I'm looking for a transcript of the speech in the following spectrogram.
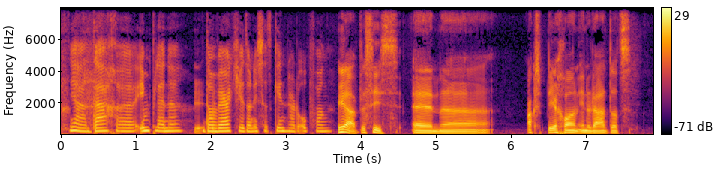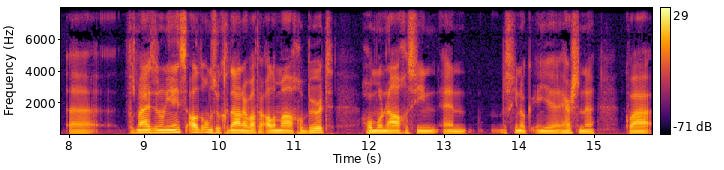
Ja, dagen inplannen. Dan werk je, dan is het kind naar de opvang. Ja, precies. En eh, accepteer gewoon inderdaad dat. eh, volgens mij is er nog niet eens al het onderzoek gedaan naar wat er allemaal gebeurt, hormonaal gezien en misschien ook in je hersenen qua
